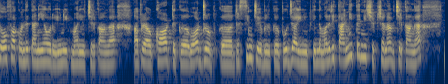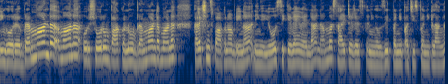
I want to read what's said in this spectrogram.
சோஃபாக்கு வந்து தனியாக ஒரு யூனிட் மாதிரி வச்சுருக்காங்க. அப்புறம் காட்டுக்கு வார்ட்ரோப்க்கு ட்ரெஸ்ஸிங் டேபிளுக்கு பூஜா யூனிட்க்கு இந்த மாதிரி தனித்தனி செக்ஷனாக வச்சுருக்காங்க. நீங்கள் ஒரு பிரம்மாண்டமான ஒரு ஷோரூம் பார்க்கணும் பிரம்மாண்டமான கலெக்ஷன்ஸ் பார்க்கணும் அப்படின்னா நீங்கள் யோசிக்கவே வேண்டாம். நம்ம சாய் ட்ரேடர்ஸ்க்கு நீங்கள் விசிட் பண்ணி பர்ச்சேஸ் பண்ணிக்கலாங்க.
